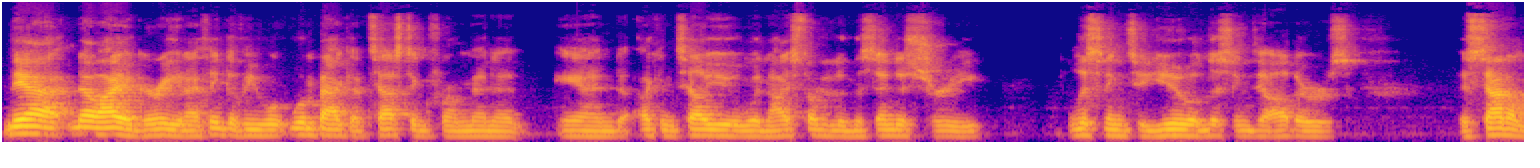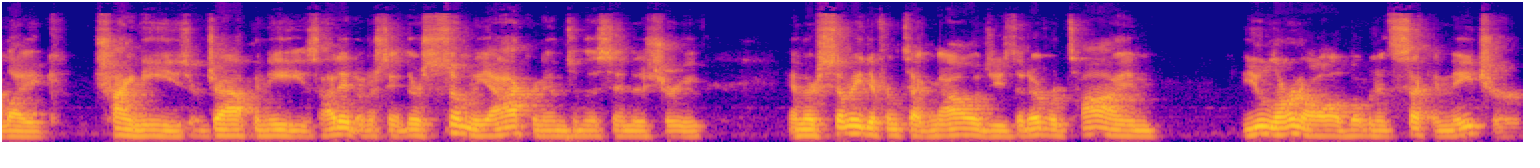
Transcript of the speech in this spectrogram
Yeah, no, I agree. And I think if we went back to testing for a minute, and I can tell you when I started in this industry, listening to you and listening to others, it sounded like Chinese or Japanese. I didn't understand. There's so many acronyms in this industry, and there's so many different technologies that over time you learn all of them and it's second nature.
